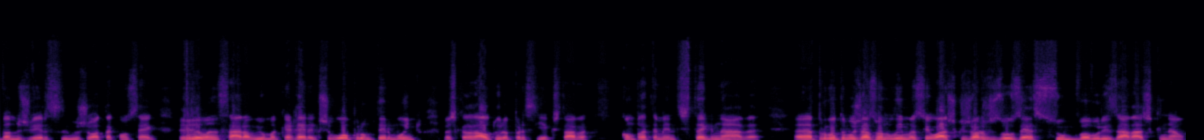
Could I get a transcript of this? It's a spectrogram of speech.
vamos ver se o Jota consegue relançar ali uma carreira que chegou a prometer muito, mas que na altura parecia que estava completamente estagnada. Uh, Pergunta-me o Jason Lima se eu acho que Jorge Jesus é subvalorizado. Acho que não.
